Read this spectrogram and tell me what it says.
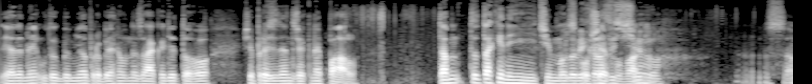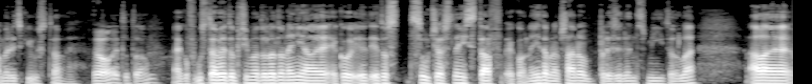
jaderný útok by měl proběhnout na základě toho, že prezident řekne pál. Tam to taky není ničím moc ošefovaný. Z, americké ústavy. Jo, je to tam? Jako v ústavě to přímo tohle to není, ale jako je, je to současný stav, jako není tam napsáno prezident smí tohle, ale...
